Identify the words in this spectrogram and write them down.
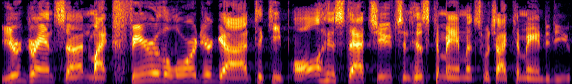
your grandson might fear the Lord your God to keep all his statutes and his commandments, which I commanded you,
